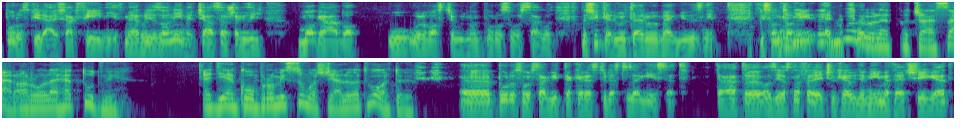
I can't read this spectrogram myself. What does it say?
porosz királyság fényét, mert hogy ez a német császárság ez így magába olvasztja úgymond Poroszországot. De sikerült erről meggyőzni. Viszont ami... Miről lett a császár? Arról lehet tudni? Egy ilyen kompromisszumos jelölt volt ő? Poroszország vitte keresztül ezt az egészet. Tehát azért azt ne felejtsük el, hogy a német egységet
